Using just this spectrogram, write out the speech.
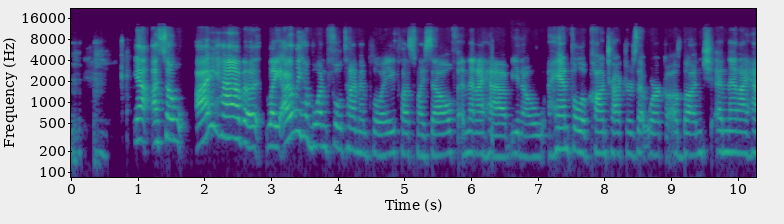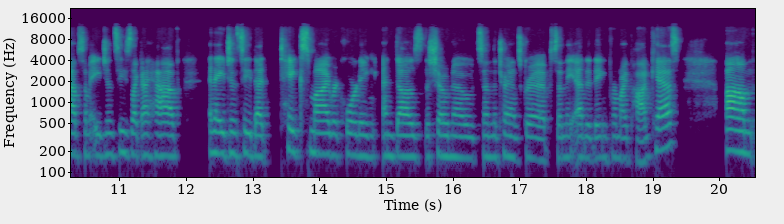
Yeah. So I have a, like, I only have one full time employee plus myself. And then I have, you know, a handful of contractors that work a bunch. And then I have some agencies, like I have an agency that takes my recording and does the show notes and the transcripts and the editing for my podcast. Um,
